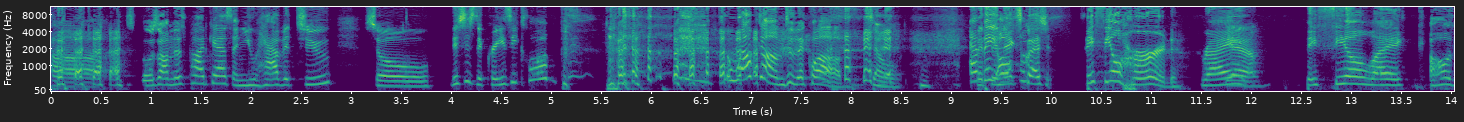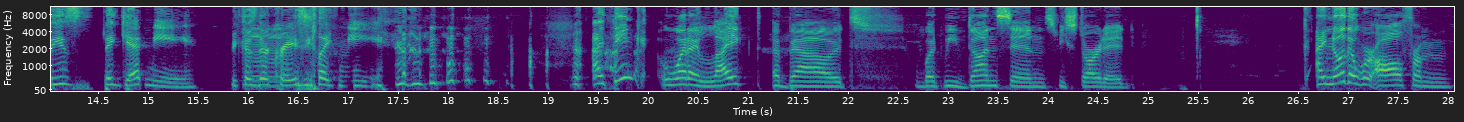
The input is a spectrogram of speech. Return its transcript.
uh, expose on this podcast, and you have it too. So this is the Crazy Club. Welcome to the club. So, and but they the next also- question. they feel heard right Yeah. they feel like oh these they get me because they're Mm. crazy like me I think what I liked about what we've done since we started, I know that we're all from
